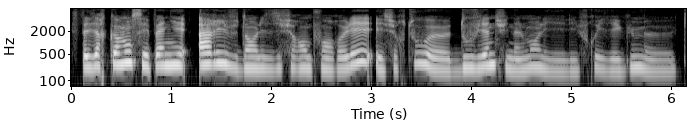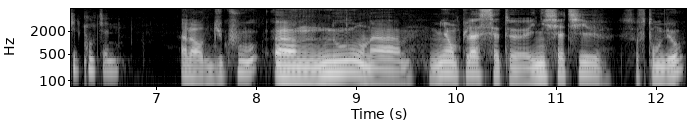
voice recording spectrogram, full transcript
C'est-à-dire comment ces paniers arrivent dans les différents points relais et surtout euh, d'où viennent finalement les, fruits et légumes qu'ils contiennent? Alors du coup, nous, on a mis en place cette initiative Sauve ton bio.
